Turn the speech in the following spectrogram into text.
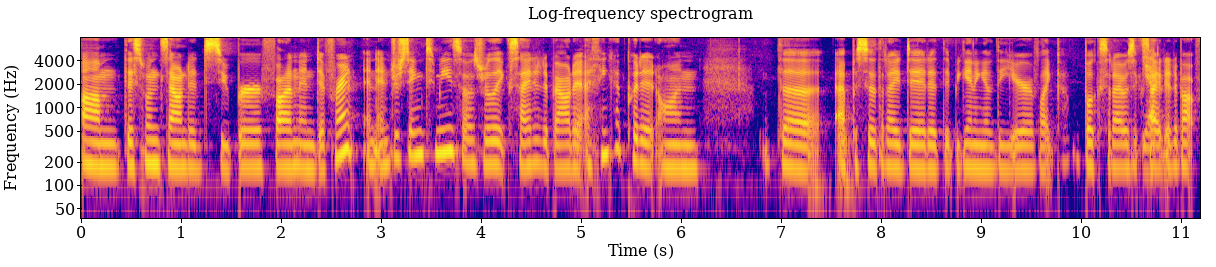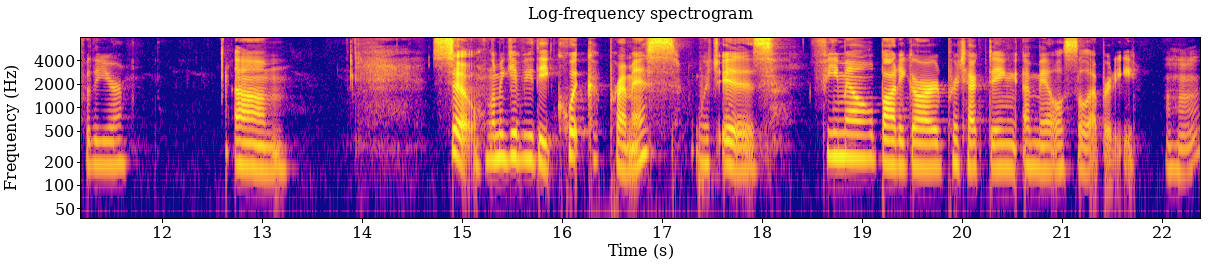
Um, this one sounded super fun and different and interesting to me, so I was really excited about it. I think I put it on the episode that I did at the beginning of the year of like books that I was excited about for the year. Um, so let me give you the quick premise, which is female bodyguard protecting a male celebrity. Mm-hmm.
